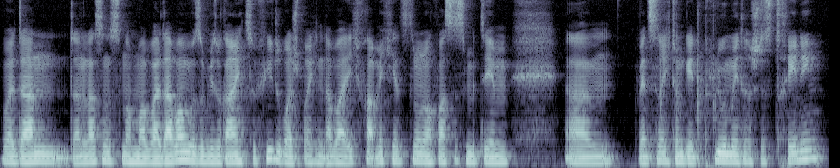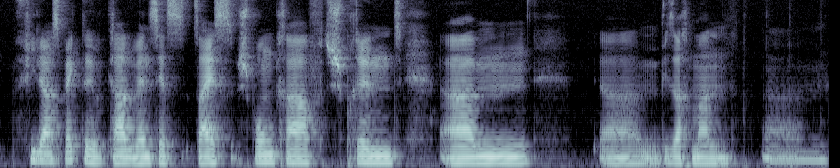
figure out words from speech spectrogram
Weil dann, dann lass uns nochmal, weil da wollen wir sowieso gar nicht zu viel drüber sprechen, aber ich frage mich jetzt nur noch, was ist mit dem, ähm, wenn es in Richtung geht, plyometrisches Training, viele Aspekte, gerade wenn es jetzt, sei es Sprungkraft, Sprint, ähm, ähm, wie sagt man, ähm,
